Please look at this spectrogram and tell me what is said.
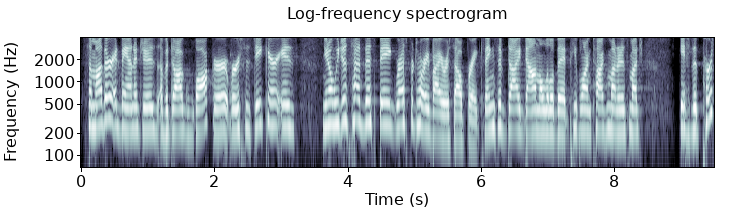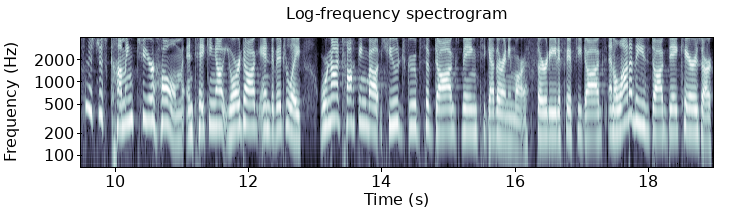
some other advantages of a dog walker versus daycare is, you know, we just had this big respiratory virus outbreak. Things have died down a little bit. People aren't talking about it as much if the person is just coming to your home and taking out your dog individually, we're not talking about huge groups of dogs being together anymore 30 to 50 dogs. And a lot of these dog daycares are,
